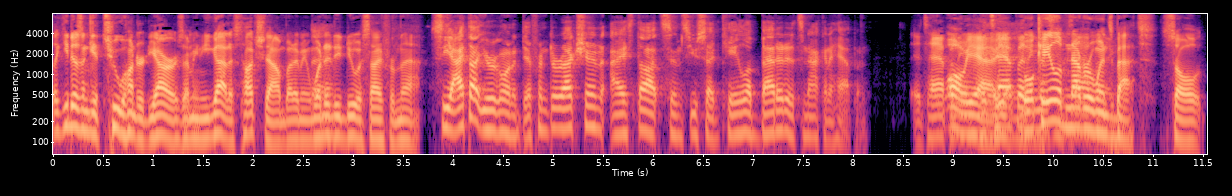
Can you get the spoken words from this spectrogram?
Like he doesn't get 200 yards. I mean, he got his touchdown, but I mean, what did he do aside from that? See, I thought you were going a different direction. I thought since you said Caleb bet it, it's not going to happen. It's happening. Oh yeah, It's yeah. happening. Well, This Caleb is never happening. wins bets, so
